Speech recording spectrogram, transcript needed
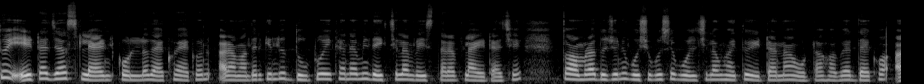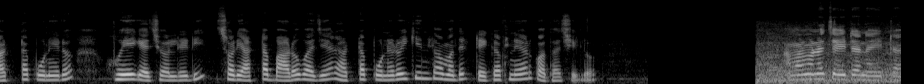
তো এটা জাস্ট ল্যান্ড করল দেখো এখন। আর আমাদের কিন্তু দুটো এখানে আমি দেখছিলাম বিস্তারা ফ্লাইট আছে। তো আমরা দুজনে বসে বসে বলছিলাম হয়তো এটা না ওটা হবে। আর দেখো আটটা পনেরো হয়ে গেছে অলরেডি সরি আটটা বারো বাজে আর আটটা পনেরোই কিন্তু আমাদের টেক অফ নেওয়ার কথা ছিল। আমার মনে হচ্ছে এটা না, এটা।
